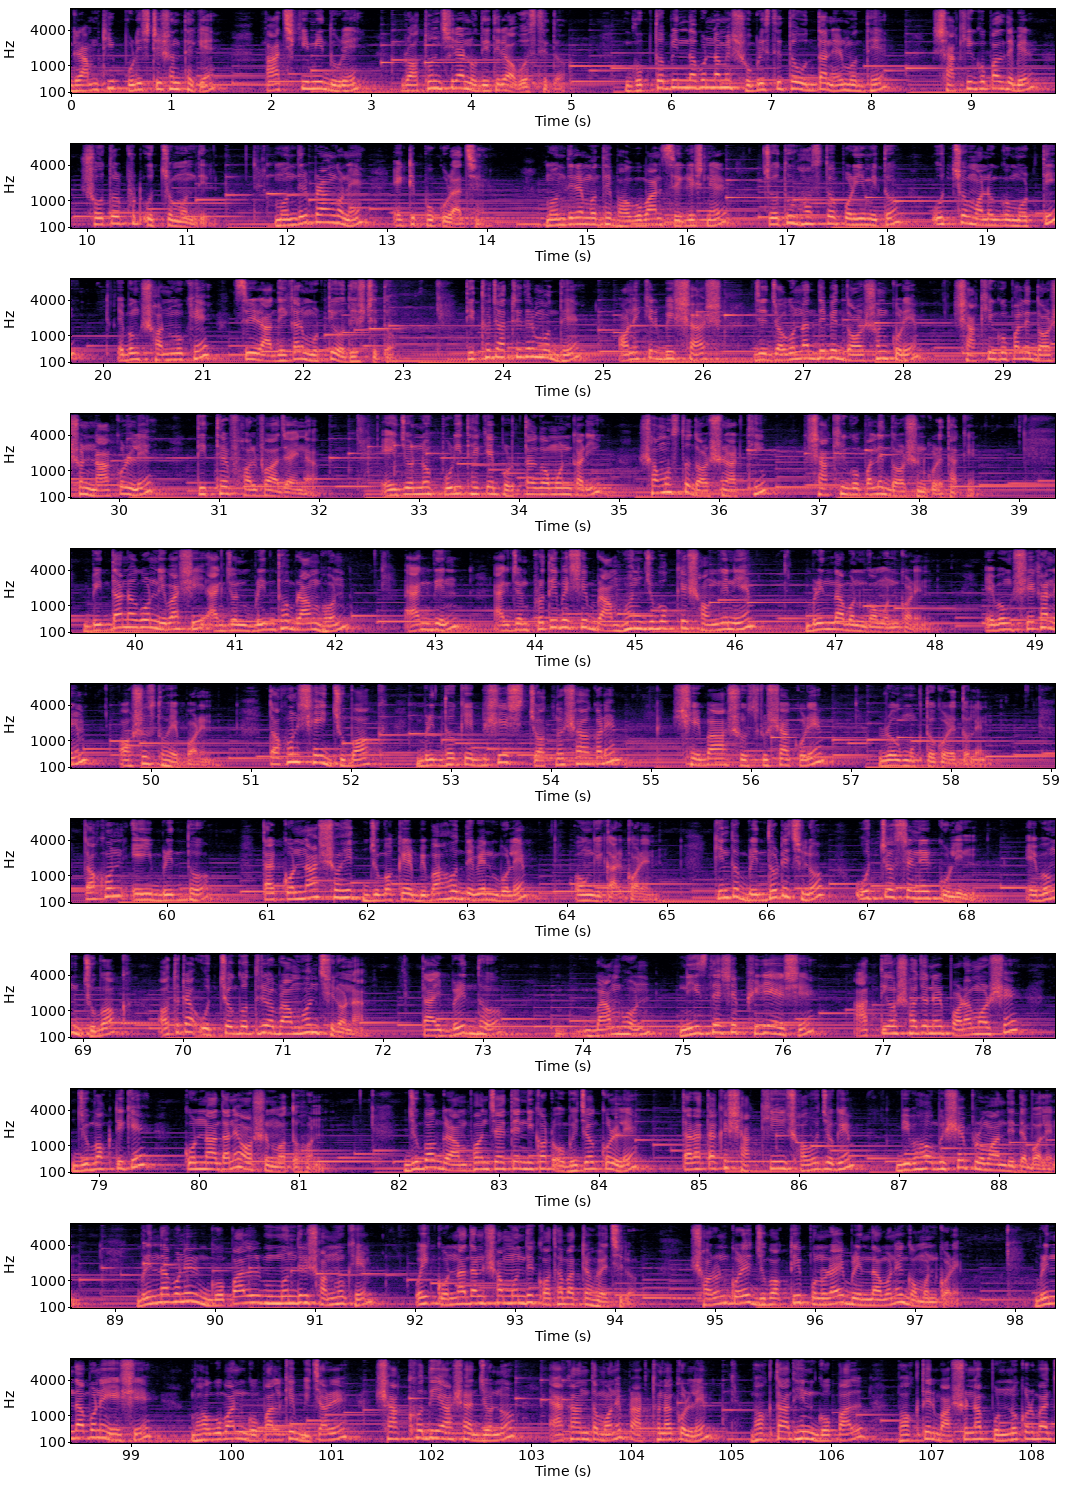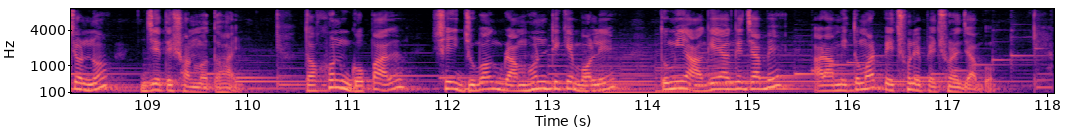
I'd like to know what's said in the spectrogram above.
গ্রামটি police station থেকে পাঁচ কিমি দূরে রতনশিলা নদী তীরে অবস্থিত। গুপ্ত বৃন্দাবন নামে সুবিস্তৃত উদ্যানের মধ্যে সাক্ষী গোপাল দেবের সত্তর ফুট উচ্চ মন্দির। মন্দির প্রাঙ্গণে একটি পুকুর আছে। মন্দিরের মধ্যে ভগবান শ্রীকৃষ্ণের চতুহস্ত পরিমিত উচ্চ মনজ্ঞ মূর্তি এবং সম্মুখে শ্রী রাধিকার মূর্তি অধিষ্ঠিত। তীর্থযাত্রীদের মধ্যে অনেকের বিশ্বাস যে জগন্নাথ দেবের দর্শন করে সাক্ষী গোপালের দর্শন না করলে তীর্থের ফল পাওয়া যায় না। এই জন্য পুরী থেকে প্রত্যাগমনকারী সমস্ত দর্শনার্থী সাক্ষী গোপালের দর্শন করে থাকে। বিদ্যানগর নিবাসী একজন বৃদ্ধ ব্রাহ্মণ একদিন একজন প্রতিবেশী ব্রাহ্মণ যুবককে সঙ্গে নিয়ে বৃন্দাবন গমন করেন এবং সেখানে অসুস্থ হয়ে পড়েন। তখন সেই যুবক বৃদ্ধকে বিশেষ যত্ন সহকারে সেবা শুশ্রূষা করে রোগমুক্ত করে তোলেন। তখন এই বৃদ্ধ তার কন্যার সহিত যুবকের বিবাহ দেবেন বলে অঙ্গীকার করেন। কিন্তু বৃদ্ধটি ছিল উচ্চ শ্রেণির কুলীন এবং যুবক অতটা উচ্চগোত্রীয় ব্রাহ্মণ ছিল না। তাই বৃদ্ধ ব্রাহ্মণ নিজ দেশে ফিরে এসে আত্মীয় স্বজনের পরামর্শে যুবকটিকে কন্যাদানে অসম্মত হন। যুবক গ্রাম পঞ্চায়েতের নিকট অভিযোগ করলে তারা তাকে সাক্ষী সহযোগে বিবাহ বিষয়ে প্রমাণ দিতে বলেন। বৃন্দাবনের গোপাল মন্দির সম্মুখে ওই কন্যাদান সম্বন্ধে কথাবার্তা হয়েছিল। স্মরণ করে যুবকটি পুনরায় বৃন্দাবনে গমন করে। বৃন্দাবনে এসে ভগবান গোপালকে বিচারে সাক্ষ্য দিয়ে আসার জন্য একান্ত মনে প্রার্থনা করলে ভক্তাধীন গোপাল ভক্তের বাসনা পূর্ণ করবার জন্য যেতে সম্মত হয়। তখন গোপাল সেই যুবক ব্রাহ্মণটিকে বলে তুমি আগে আগে যাবে আর আমি তোমার পেছনে পেছনে যাব।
